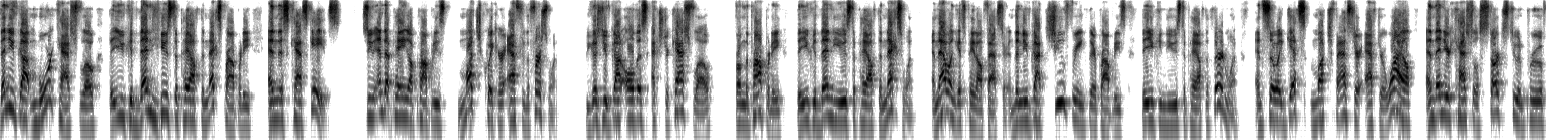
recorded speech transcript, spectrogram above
Then you've got more cash flow that you could then use to pay off the next property, and this cascades. So you end up paying off properties much quicker after the first one because you've got all this extra cash flow from the property that you could then use to pay off the next one. And that one gets paid off faster. And then you've got two free and clear properties that you can use to pay off the third one. And so it gets much faster after a while. And then your cash flow starts to improve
